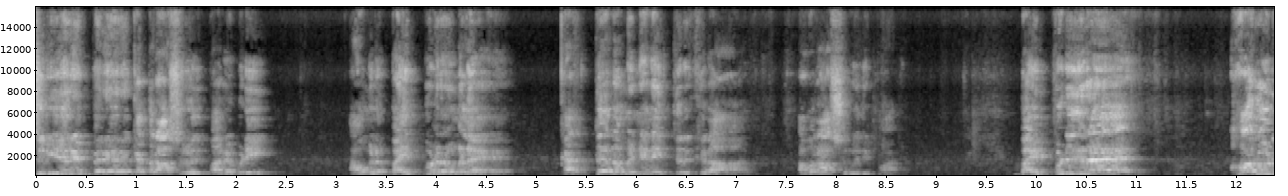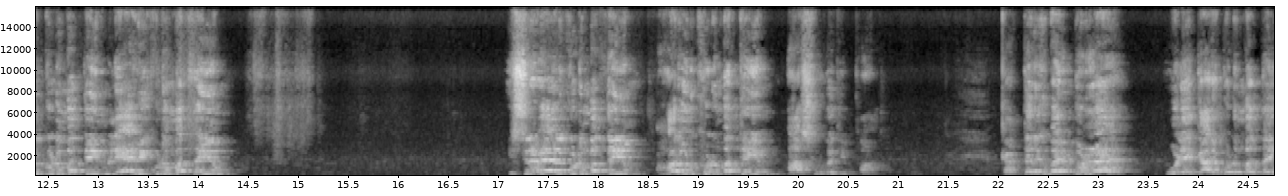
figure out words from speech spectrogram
சிறியரும் பெரியரும் கர்த்தர் ஆசீர்வதிப்பார். எப்படி? அவங்கள பயப்படுறவங்கள கர்த்தர் நம்ம நினைத்திருக்கிறார். அவர் ஆசீர்வதிப்பார். பயப்படுகிற ஆரோடு குடும்பத்தையும் லேவி குடும்பத்தையும் இஸ்ரவேல் குடும்பத்தையும் ஆரோன் குடும்பத்தையும் ஆசிர்வதிப்பார் கத்தருக்கு பயப்படுற ஊழியக்கார குடும்பத்தை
